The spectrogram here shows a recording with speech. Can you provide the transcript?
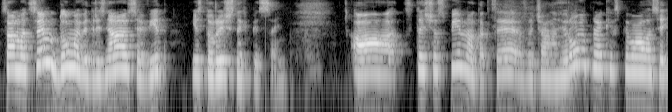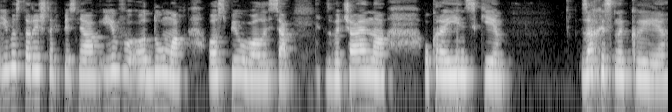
Саме цим думи відрізняються від історичних пісень. А те, що спільно, так це, звичайно, герої, про яких співалося, і в історичних піснях, і в думах оспівувалися, звичайно, українські захисники,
